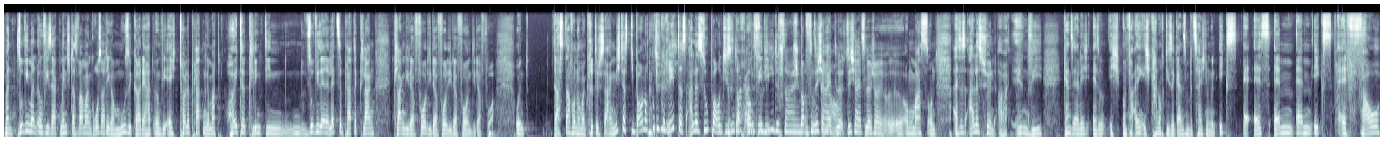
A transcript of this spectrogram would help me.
man, so wie man irgendwie sagt, Mensch, das war mal ein großartiger Musiker, der hat irgendwie echt tolle Platten gemacht. Heute klingt die, so wie seine letzte Platte klang, klang die davor, die davor, die davor und die davor. Und das darf man nochmal kritisch sagen. Nicht, dass die bauen noch gute Natürlich. Geräte, das ist alles super und die Das sind auch irgendwie, die sein stopfen so, Sicherheit, genau. Sicherheitslöcher äh, en masse und es ist alles schön, aber irgendwie, ganz ehrlich, also ich, und vor allen Dingen, ich kann auch diese ganzen Bezeichnungen X, äh, S, M, M, X, F, V,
